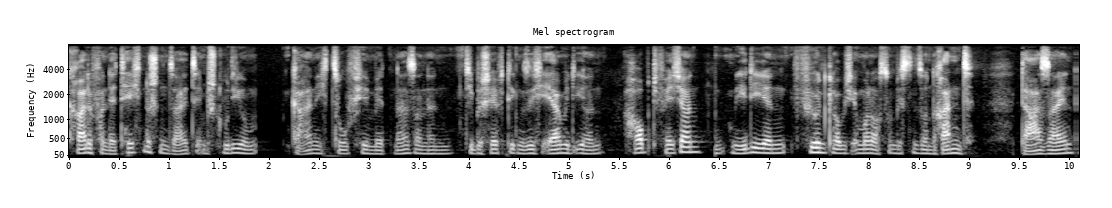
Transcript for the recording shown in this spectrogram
gerade von der technischen Seite im Studium gar nicht so viel mit, ne? sondern die beschäftigen sich eher mit ihren Hauptfächern. Medien führen, glaube ich, immer noch so ein bisschen so ein Randdasein.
